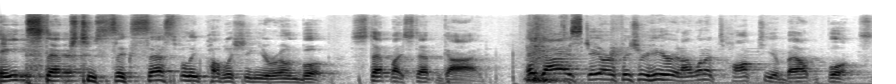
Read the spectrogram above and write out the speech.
eight steps to successfully publishing your own book step-by-step -step guide. Hey guys JR Fisher here and I want to talk to you about books.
